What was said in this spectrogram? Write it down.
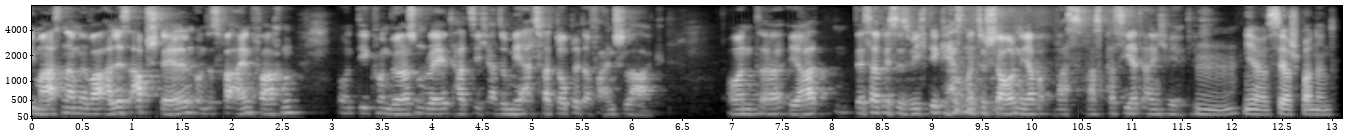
Die Maßnahme war alles abstellen und es vereinfachen und die Conversion Rate hat sich also mehr als verdoppelt auf einen Schlag. Und äh, ja, deshalb ist es wichtig, erstmal zu schauen, ja, was, was passiert eigentlich wirklich. Mhm. Ja, sehr spannend.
